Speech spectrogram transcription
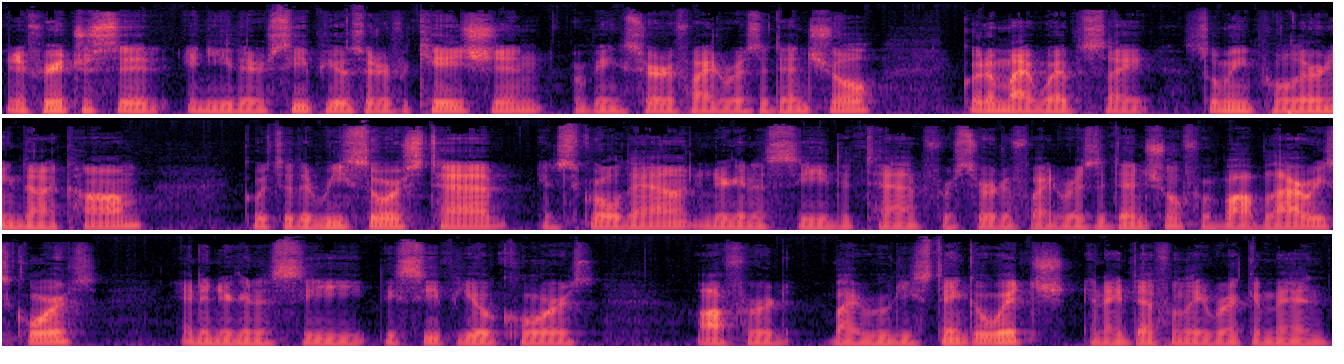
And if you're interested in either CPO certification or being certified residential, go to my website, swimmingpoollearning.com. Go to the resource tab and scroll down, and you're going to see the tab for certified residential for Bob Lowry's course. And then you're going to see the CPO course offered by Rudy Stankowitz. And I definitely recommend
